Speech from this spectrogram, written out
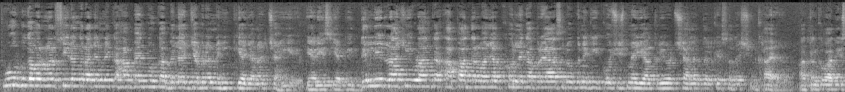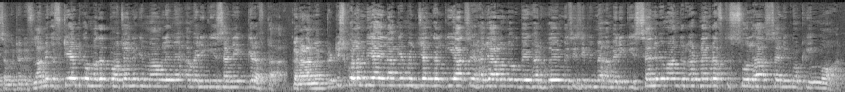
पूर्व गवर्नर सी रंगराजन ने कहा, बैंकों का विलय जबरन नहीं किया जाना चाहिए। एयर एशिया की दिल्ली रांची उड़ान का आपात दरवाज़ा खोलने का प्रयास रोकने की कोशिश में यात्री और चालक दल के सदस्य घायल। आतंकवादी संगठन इस्लामिक स्टेट को मदद पहुँचाने के मामले में अमेरिकी सैनिक गिरफ़्तार। कनाडा में ब्रिटिश कोलंबिया इलाके में जंगल की आग से हज़ारों लोग बेघर हुए। मिसिसिपी में अमेरिकी सैन्य विमान दुर्घटनाग्रस्त सोलह सैनिकों की मौत।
